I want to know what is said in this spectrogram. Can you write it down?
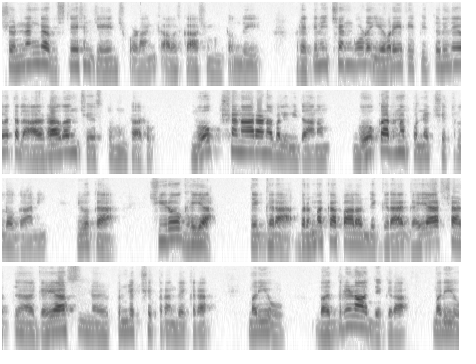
క్షుణ్ణంగా విశ్లేషణ చేయించుకోవడానికి అవకాశం ఉంటుంది. ప్రతినిత్యం కూడా ఎవరైతే పితృదేవతల ఆరాధన చేస్తూ ఉంటారో మోక్షనారాయణ బలి విధానం గోకర్ణ పుణ్యక్షేత్రంలో గాని ఈ యొక్క చిరోగయ దగ్గర బ్రహ్మకపాలం దగ్గర గయా గయా పుణ్యక్షేత్రం దగ్గర మరియు బద్రీనాథ్ దగ్గర మరియు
